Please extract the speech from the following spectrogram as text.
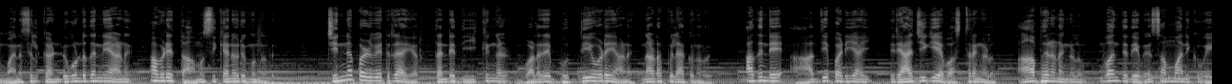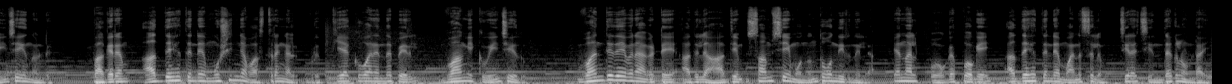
മനസ്സിൽ കണ്ടുകൊണ്ട് തന്നെയാണ് അവിടെ താമസിക്കാൻ ഒരുങ്ങുന്നത്. ചിന്ന പഴുവേറ്റരായർ തന്റെ നീക്കങ്ങൾ വളരെ ബുദ്ധിയോടെയാണ് നടപ്പിലാക്കുന്നത്. അതിന്റെ ആദ്യപടിയായി രാജകീയ വസ്ത്രങ്ങളും ആഭരണങ്ങളും വന്ധ്യദേവന് സമ്മാനിക്കുകയും ചെയ്യുന്നുണ്ട്. പകരം അദ്ദേഹത്തിന്റെ മുഷിഞ്ഞ വസ്ത്രങ്ങൾ വൃത്തിയാക്കുവാൻ എന്ന പേരിൽ വാങ്ങിക്കുകയും ചെയ്തു. വന്ധ്യദേവനാകട്ടെ അതിൽ ആദ്യം സംശയമൊന്നും തോന്നിയിരുന്നില്ല. എന്നാൽ പോകെ പോകെ അദ്ദേഹത്തിന്റെ മനസ്സിലും ചില ചിന്തകളുണ്ടായി.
